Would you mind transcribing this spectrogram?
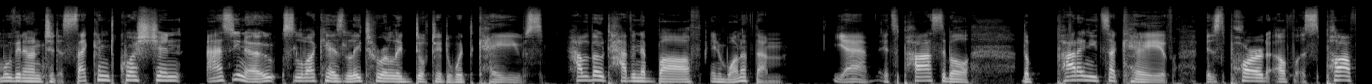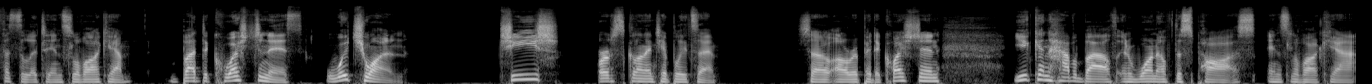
Moving on to the second question. As you know, Slovakia is literally dotted with caves. How about having a bath in one of them? Yeah, it's possible. The Parenica cave is part of a spa facility in Slovakia. But the question is, which one? Číž or Sklené Teplice? So I'll repeat the question. You can have a bath in one of the spas in Slovakia,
